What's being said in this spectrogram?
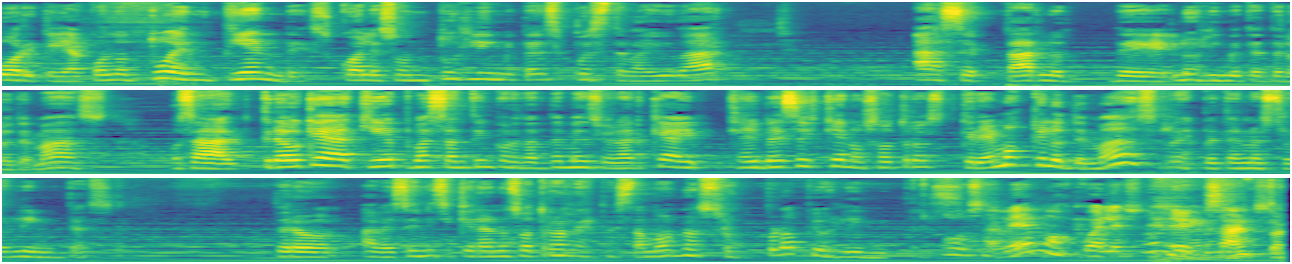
porque ya cuando tú entiendes cuáles son tus límites, pues te va a ayudar a aceptar los límites de los demás. O sea, creo que aquí es bastante importante mencionar que hay, que hay veces que nosotros queremos que los demás respeten nuestros límites. pero a veces ni siquiera nosotros respetamos nuestros propios límites. O sabemos cuáles son. ¿verdad? Exacto.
